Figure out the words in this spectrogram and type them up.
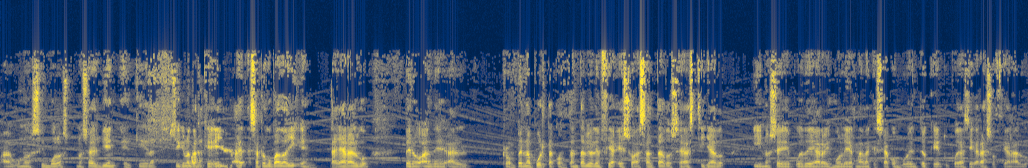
algunos símbolos. No sabes bien el qué era. Sí que notas Vale. que ella ha- se ha preocupado allí en tallar algo, pero al, de- al romper la puerta con tanta violencia, eso ha saltado, se ha astillado y no se puede ahora mismo leer nada que sea congruente o que tú puedas llegar a asociar a algo.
